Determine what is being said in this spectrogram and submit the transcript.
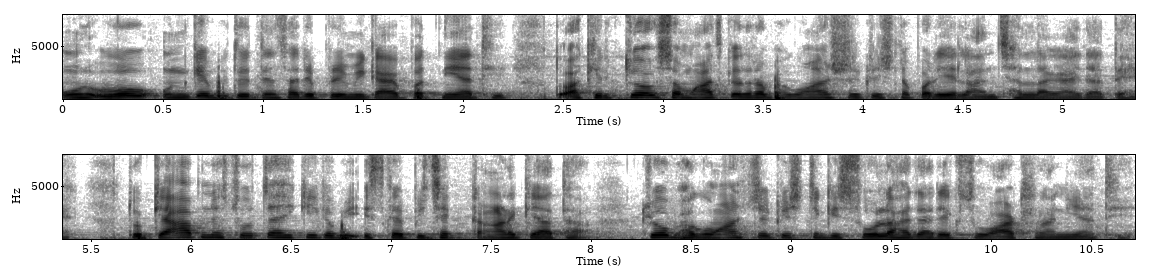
वो, उनके भी तो इतने सारी प्रेमिकाएँ, पत्नियाँ थी। तो आखिर क्यों समाज के द्वारा भगवान श्री कृष्ण पर ये लाछन लगाए जाते हैं? तो क्या आपने सोचा है कि कभी इसके पीछे कारण क्या था? क्यों भगवान श्री कृष्ण की सोलह हज़ार एक सौ आठ रानियाँ थी।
